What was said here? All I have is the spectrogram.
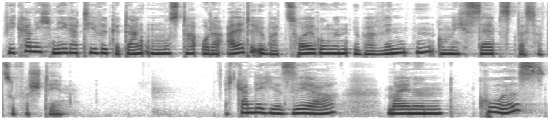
Wie kann ich negative Gedankenmuster oder alte Überzeugungen überwinden, um mich selbst besser zu verstehen? Ich kann dir hier sehr meinen Kurs,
